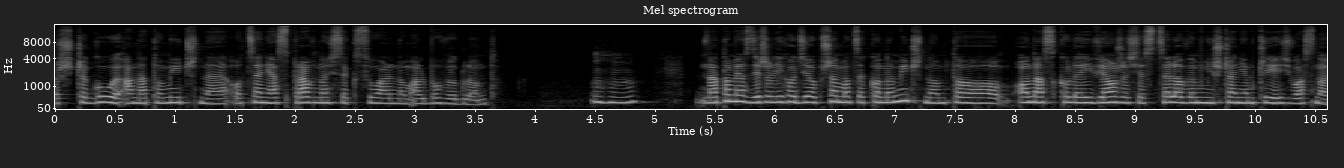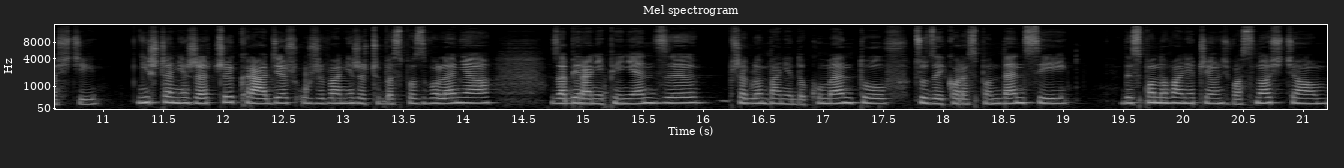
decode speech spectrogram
y, szczegóły anatomiczne, ocenia sprawność seksualną albo wygląd. Mhm. Natomiast jeżeli chodzi o przemoc ekonomiczną, to ona z kolei wiąże się z celowym niszczeniem czyjejś własności. Niszczenie rzeczy, kradzież, używanie rzeczy bez pozwolenia, zabieranie pieniędzy, przeglądanie dokumentów, cudzej korespondencji, dysponowanie czyjąś własnością,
